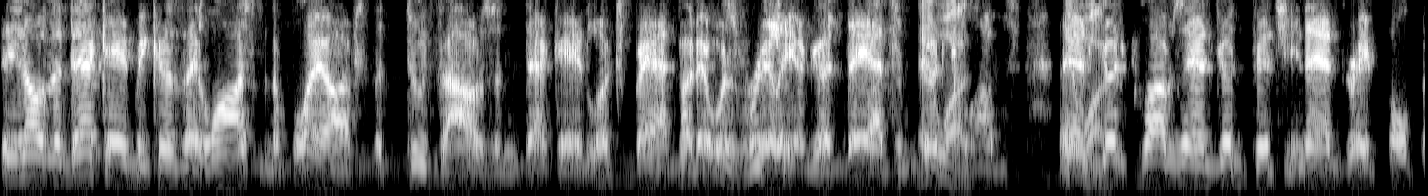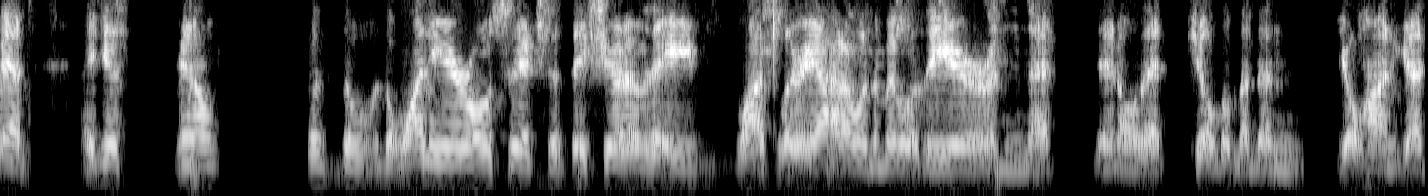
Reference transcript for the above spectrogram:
you know the decade because they lost in the playoffs. The 2000 decade looks bad, but it was really a good. They had some good clubs. They it had was. good clubs. They had good pitching. They had great bullpens. They just you know the the the one year 06 that they should have they lost Liriano in the middle of the year and that you know that killed them and then Johan got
